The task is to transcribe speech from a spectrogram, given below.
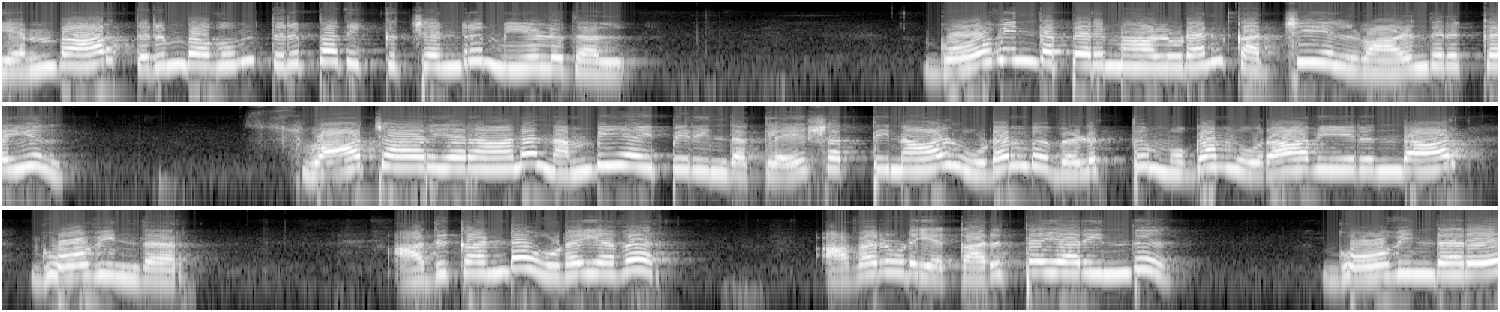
எம்பார் திரும்பவும் திருப்பதிக்குச் சென்று மீளுதல். கோவிந்த பெருமாளுடன் கட்சியில் வாழ்ந்திருக்கையில் சுவாச்சாரியரான நம்பியை பிரிந்த கிளேசத்தினால் உடம்பு வெளுத்து முகம் உராவியிருந்தார் கோவிந்தர். அது கண்ட உடையவர் அவருடைய கருத்தை அறிந்து கோவிந்தரே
